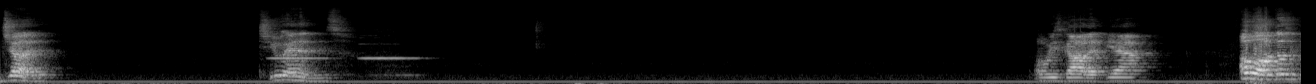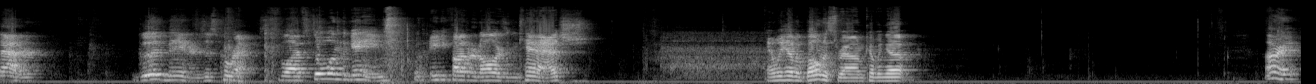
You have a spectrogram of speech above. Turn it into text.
Judd. Two N's. Oh, he's got it. Yeah. Oh well, it doesn't matter. Good manners is correct. Well, I've still won the game with $8,500 in cash. And we have a bonus round coming up. Alright.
